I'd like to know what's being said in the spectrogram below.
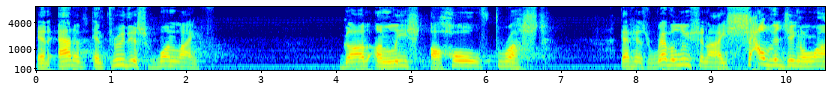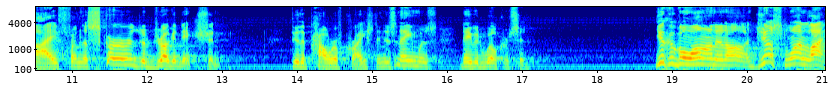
And out of and through this one life, God unleashed a whole thrust that has revolutionized salvaging lives from the scourge of drug addiction through the power of Christ. And his name was David Wilkerson. You could go on and on, just one life.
